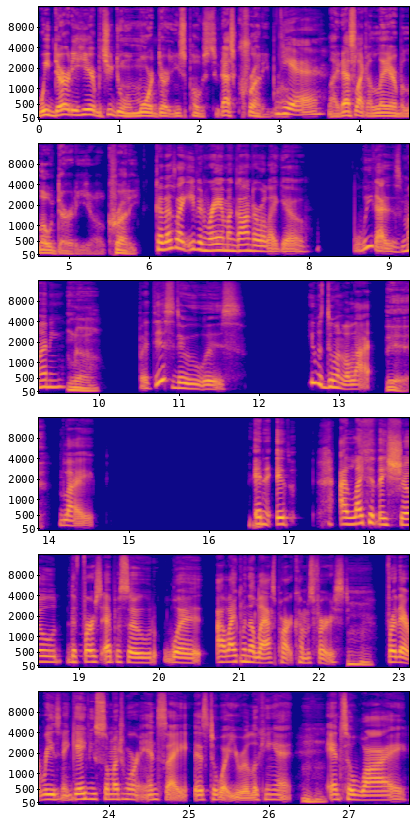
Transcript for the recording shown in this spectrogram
we dirty here, but you doing more dirt than you supposed to. That's cruddy, bro. Yeah. Like that's like a layer below dirty, yo. Cruddy. Cause that's like even Ray and Manganda were like, yo, we got this money, Yeah. but this dude was he was doing a lot. Yeah. Like and it I like that they showed the first episode what I like when the last part comes first Mhm. for that reason. It gave you so much more insight as to what you were looking at Mhm. and to why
